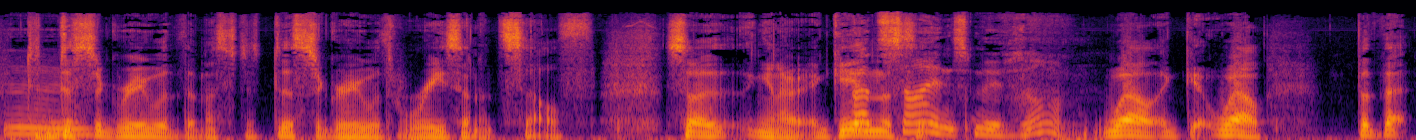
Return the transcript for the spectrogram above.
Mm. To disagree with them is to disagree with reason itself. So, you know, again, but science moves on. Well, well, but that,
